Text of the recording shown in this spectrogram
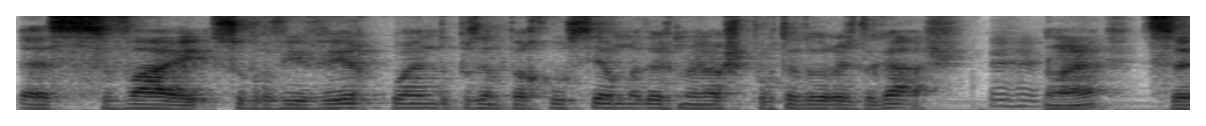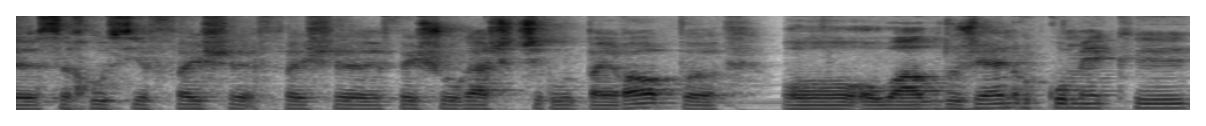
eh, se vai sobreviver quando, por exemplo, a Rússia é uma das maiores exportadoras de gás, uhum. não é? Se, se, a Rússia fecha, fecha, fecha o gás que circula para a Europa ou, ou algo do género, como é que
